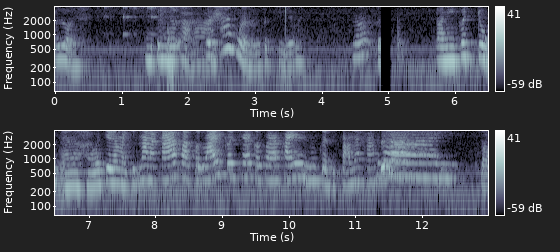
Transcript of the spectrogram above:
อร่อยนี่เป็นเนื้ออะนะ รสชาติเหมือนกระเจี๊ยบไหมเนาะตอนนี้ก็จุกแล้วนะคะ ไว้เจอกันใหม่คลิปหน้านะคะ ฝากกดไลค์ กดแชร์ กดซับสไครต์กดติดตามนะคะ บ๊ายบาย ต่อ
